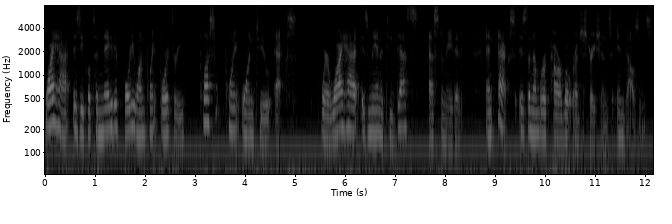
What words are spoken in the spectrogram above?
y hat is equal to negative 41.43 plus 0.12x, where y hat is manatee deaths estimated, and x is the number of powerboat registrations in thousands.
